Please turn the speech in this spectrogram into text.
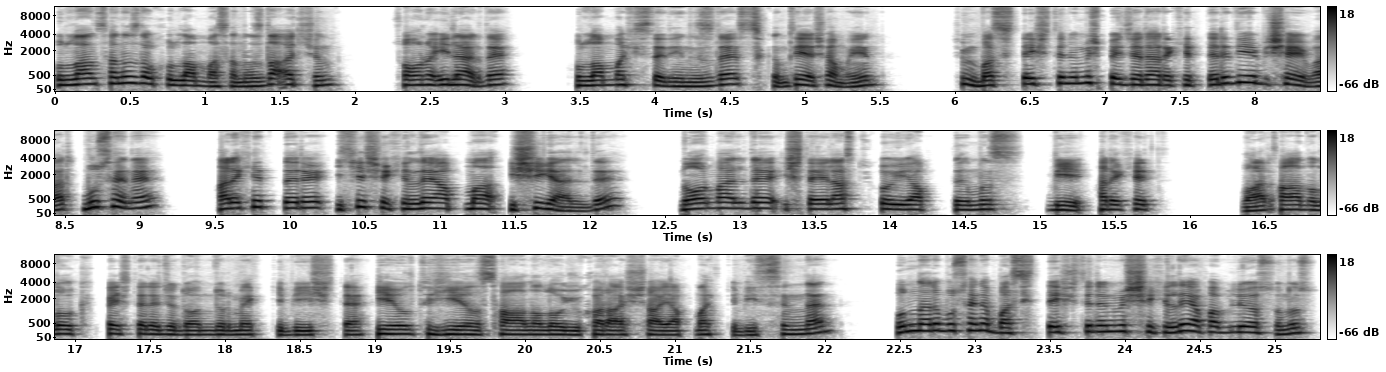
kullansanız da kullanmasanız da açın. Sonra ileride kullanmak istediğinizde sıkıntı yaşamayın. Şimdi basitleştirilmiş beceri hareketleri diye bir şey var. Bu sene hareketleri iki şekilde yapma işi geldi. Normalde işte elastikoyu yaptığımız bir hareket var. Sağ nolu 45 derece döndürmek gibi işte heel to heel sağ nolu yukarı aşağı yapmak gibisinden. Bunları bu sene basitleştirilmiş şekilde yapabiliyorsunuz.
